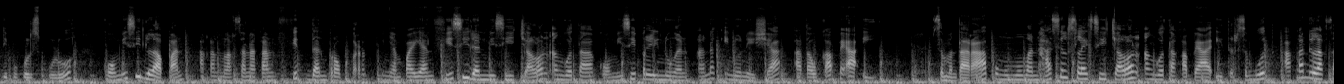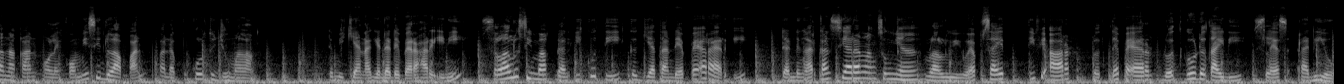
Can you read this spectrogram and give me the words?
Di pukul 10, Komisi 8 akan melaksanakan fit dan proper penyampaian visi dan misi calon anggota Komisi Perlindungan Anak Indonesia atau KPAI Sementara pengumuman hasil seleksi calon anggota KPAI tersebut akan dilaksanakan oleh Komisi 8 pada pukul 7 malam. Demikian agenda DPR hari ini. Selalu simak dan ikuti kegiatan DPR RI dan dengarkan siaran langsungnya melalui website tvr.dpr.go.id/radio.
